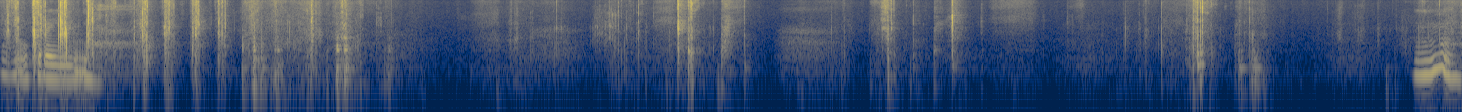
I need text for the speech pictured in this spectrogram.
в Україні? М.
